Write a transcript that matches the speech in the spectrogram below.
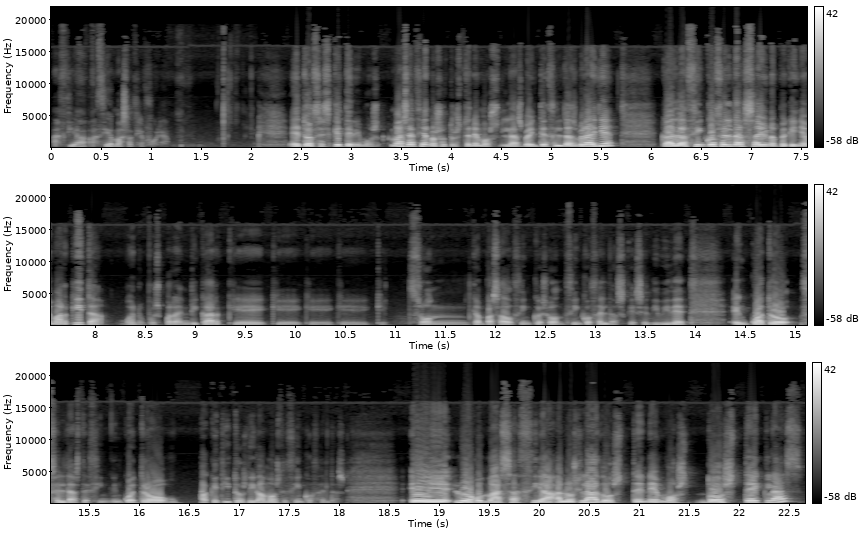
hacia, hacia más hacia afuera. Entonces, ¿qué tenemos? Más hacia nosotros tenemos las 20 celdas Braille. Cada 5 celdas hay una pequeña marquita, bueno, pues para indicar que, son, que han pasado 5, son 5 celdas, que se divide en 4 celdas de 5, en 4 paquetitos, digamos, de 5 celdas. Eh, luego, más hacia a los lados tenemos dos teclas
